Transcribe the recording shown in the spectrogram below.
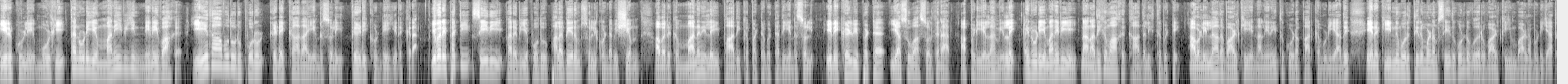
நீருக்குள்ளே மூழ்கி தன்னுடைய மனைவியின் நினைவாக ஏதாவது ஒரு பொருள் கிடைக்காதா என்று சொல்லி தேடிக்கொண்டே இருக்கிறார். இவரை பற்றி செய்தி பரவிய போது பல பேரும் சொல்லிக்கொண்ட விஷயம் அவருக்கு மனநிலை பாதிக்கப்பட்டு விட்டது என்று சொல்லி. இதை கேள்விப்பட்ட யசுவா சொல்கிறார் அப்படியெல்லாம் இல்லை. என்னுடைய மனைவியை நான் அதிகமாக காதலித்து விட்டேன். அவள் இல்லாத வாழ்க்கையை என்னால் நினைத்து கூட பார்க்க முடியாது. எனக்கு இன்னும் ஒரு திருமணம் செய்து கொண்டு வேறு வாழ்க்கையும் வாழ முடியாது.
